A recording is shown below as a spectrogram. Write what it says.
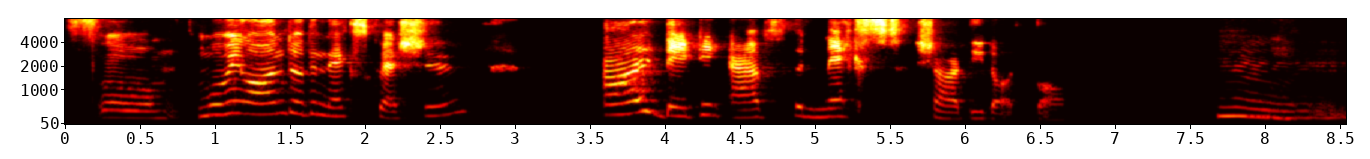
so moving on to the next question. Are dating apps the next shadi.com hmm.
